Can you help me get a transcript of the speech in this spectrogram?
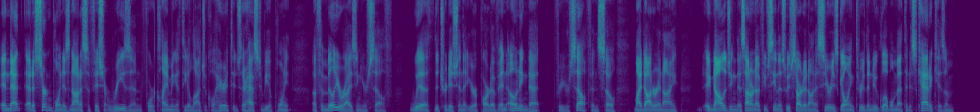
And that, at a certain point, is not a sufficient reason for claiming a theological heritage. There has to be a point of familiarizing yourself with the tradition that you're a part of and owning that for yourself. And so my daughter and I, acknowledging this, I don't know if you've seen this, we've started on a series going through the New Global Methodist Catechism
